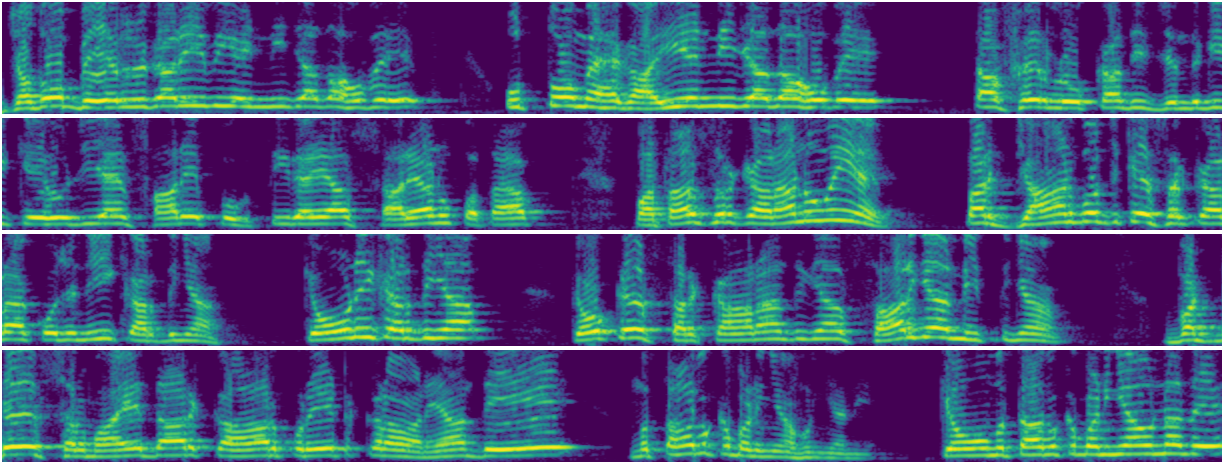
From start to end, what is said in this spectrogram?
ਜਦੋਂ ਬੇਰੁਜ਼ਗਾਰੀ ਵੀ ਇੰਨੀ ਜ਼ਿਆਦਾ ਹੋਵੇ, ਉੱਤੋਂ ਮਹਿੰਗਾਈ ਇੰਨੀ ਜ਼ਿਆਦਾ ਹੋਵੇ, ਤਾਂ ਫਿਰ ਲੋਕਾਂ ਦੀ ਜ਼ਿੰਦਗੀ ਕਿਹੋ ਜੀ ਹੈ? ਸਾਰੇ ਭੁਗਤੀ ਰਹੇ ਆ, ਸਾਰਿਆਂ ਨੂੰ ਪਤਾ। ਪਤਾ ਸਰਕਾਰਾਂ ਨੂੰ ਵੀ ਹੈ, ਪਰ ਜਾਣਬੁੱਝ ਕੇ ਸਰਕਾਰਾਂ ਕੁਝ ਨਹੀਂ ਕਰਦੀਆਂ। ਕਿਉਂ ਨਹੀਂ ਕਰਦੀਆਂ? ਕਿਉਂਕਿ ਸਰਕਾਰਾਂ ਦੀਆਂ ਸਾਰੀਆਂ ਨੀਤੀਆਂ ਵੱਡੇ ਸਰਮਾਏਦਾਰ ਕਾਰਪੋਰੇਟ ਘਰਾਣਿਆਂ ਦੇ ਮੁਤਾਬਕ ਬਣੀਆਂ ਹੋਈਆਂ ਨੇ। ਕਿਉਂ ਮੁਤਾਬਕ ਬਣੀਆਂ ਉਹਨਾਂ ਦੇ?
